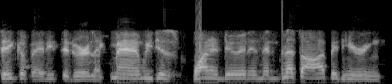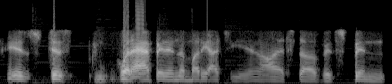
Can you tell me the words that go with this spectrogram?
think of anything. We were like, man, we just want to do it, and then that's all I've been hearing is just what happened in the mariachi and all that stuff. It's been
